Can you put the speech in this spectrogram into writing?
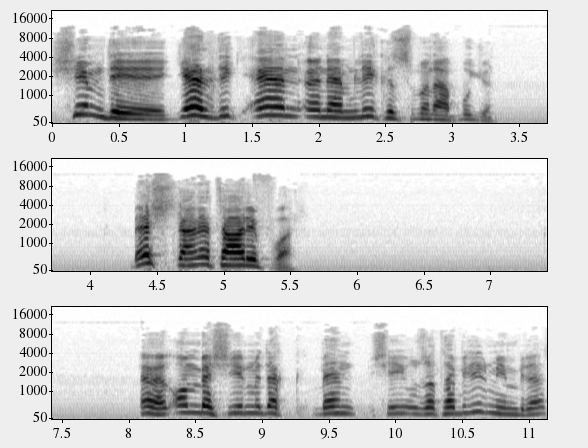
Şimdi geldik en önemli kısmına bugün. Beş tane tarif var. Evet 15-20 dakika ben şeyi uzatabilir miyim biraz?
